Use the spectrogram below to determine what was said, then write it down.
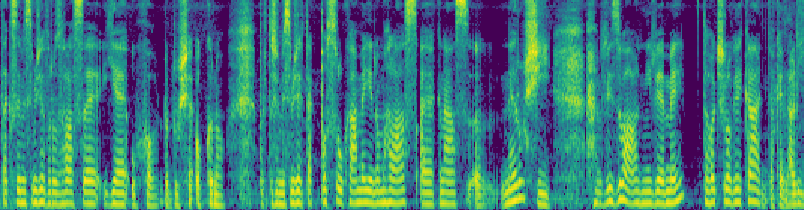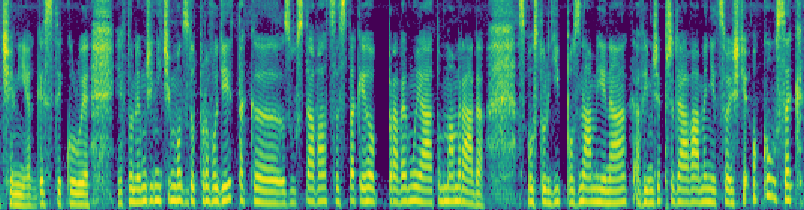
tak si myslím, že v rozhlase je ucho do duše okno. Protože myslím, že tak posloucháme jenom hlas a jak nás e, neruší vizuální věmy, toho člověka, také nalíčený, jak gestikuluje, jak to nemůže ničím moc doprovodit, tak e, zůstává cesta k jeho pravému já, to mám ráda. Spoustu lidí poznám jinak a vím, že předáváme něco ještě o kousek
